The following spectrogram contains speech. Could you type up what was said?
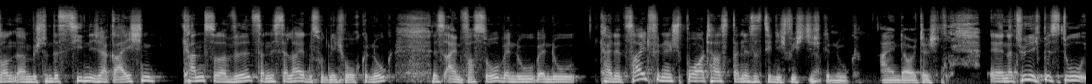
ein bestimmtes Ziel nicht erreichen kannst oder willst, dann ist der Leidensdruck nicht hoch genug. Ist einfach so. Wenn du, wenn du keine Zeit für den Sport hast, dann ist es dir nicht wichtig ja. genug. Eindeutig. Äh, natürlich bist du,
